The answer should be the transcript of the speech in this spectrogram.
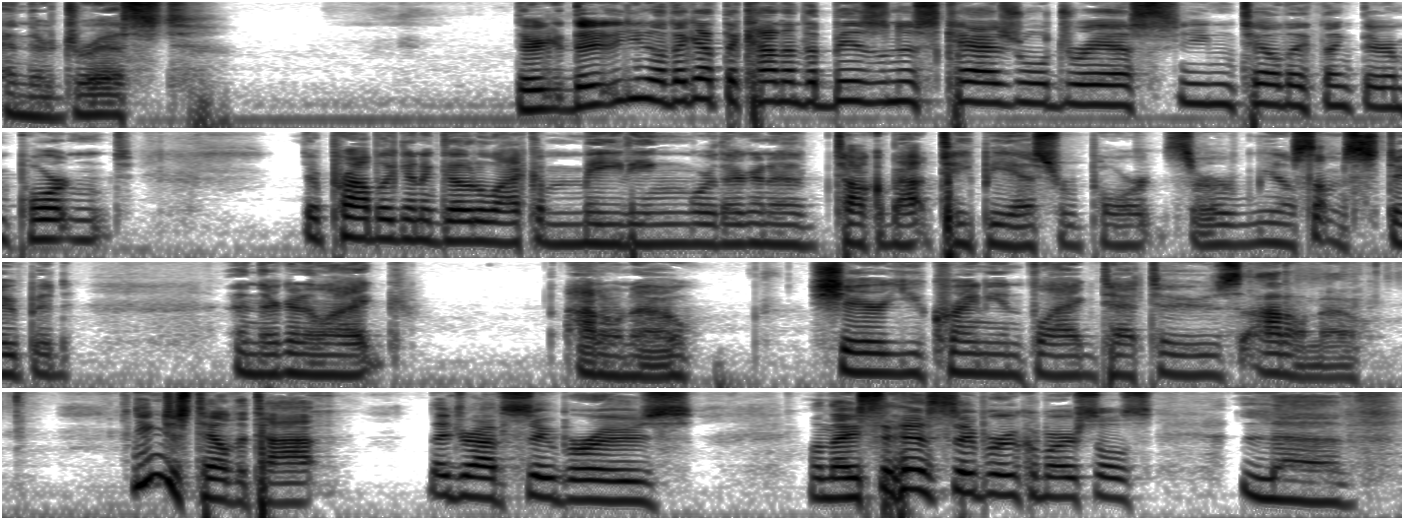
and they're dressed. They're they you know they got the kind of the business casual dress. You can tell they think they're important they're probably going to go to like a meeting where they're going to talk about TPS reports or, you know, something stupid. And they're going to like, I don't know, share Ukrainian flag tattoos. I don't know. You can just tell the type. They drive Subarus. When they see Subaru commercials, love,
